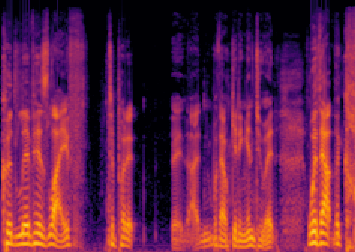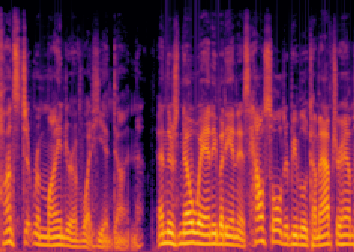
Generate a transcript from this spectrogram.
could live his life, to put it uh, without getting into it, without the constant reminder of what he had done. And there's no way anybody in his household or people who come after him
